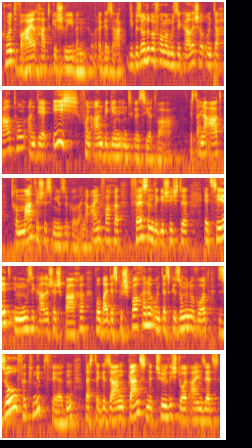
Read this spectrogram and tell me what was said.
Kurt Weil hat geschrieben oder gesagt, die besondere Form musikalischer Unterhaltung, an der ich von Anbeginn interessiert war, ist eine Art dramatisches Musical, eine einfache, fesselnde Geschichte, erzählt in musikalischer Sprache, wobei das gesprochene und das gesungene Wort so verknüpft werden, dass der Gesang ganz natürlich dort einsetzt,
